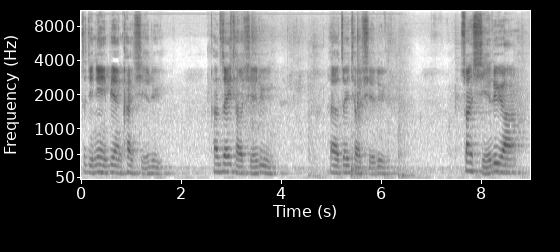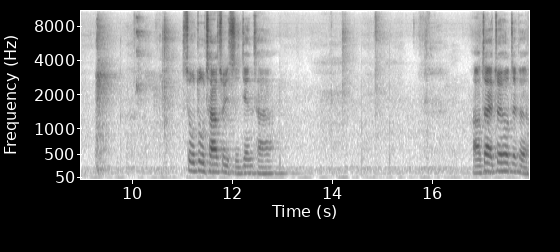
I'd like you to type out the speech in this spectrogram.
自己念一遍，看斜率，看这一条斜率，还有这一条斜率，算斜率啊。速度差除以时间差。好，在最后这个，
